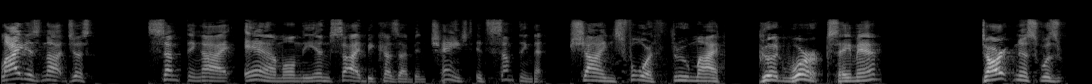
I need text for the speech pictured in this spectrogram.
Light is not just something I am on the inside because I've been changed. It's something that shines forth through my good works. Amen. Darkness was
